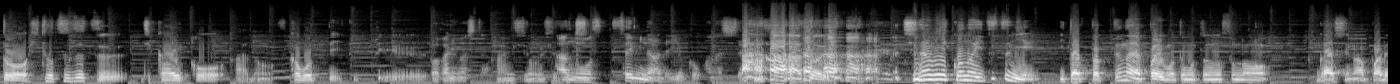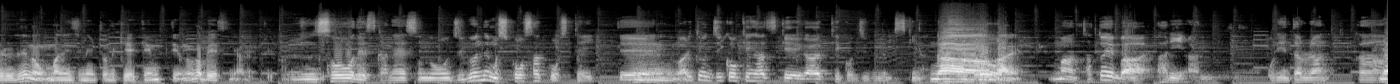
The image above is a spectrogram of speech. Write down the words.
と一つずつ次回以降、あの、深掘っていくっていうわかりました。話を面白いあの、セミナーでよくお話ししてあーそうですね。ちなみにこの5つに至ったっていうのはやっぱりもともとのその外資のアパレルでのマネジメントの経験っていうのがベースにあるっていう感じうん、そうですかね。その、自分でも試行錯誤していって、うん割と自己啓発系が結構自分でも好きなんですけど、はい。まあ、例えば、やはり、あの、オリエンタルランドとか、あま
